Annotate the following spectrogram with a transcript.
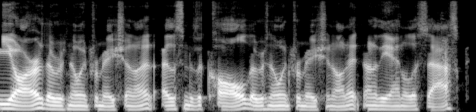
ER, there was no information on it. I listened to the call, there was no information on it. None of the analysts asked.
